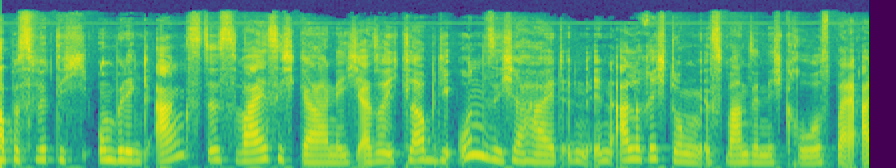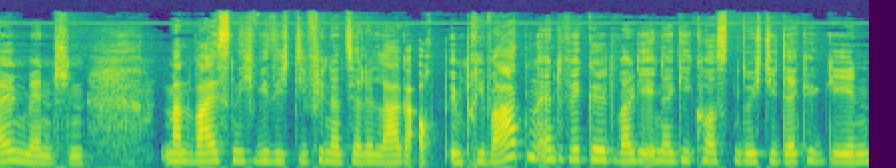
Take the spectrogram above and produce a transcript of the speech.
Ob es wirklich unbedingt Angst ist, weiß ich gar nicht. Also ich glaube, die Unsicherheit in, in alle Richtungen ist wahnsinnig groß bei allen Menschen. Man weiß nicht, wie sich die finanzielle Lage auch im Privaten entwickelt, weil die Energiekosten durch die Decke gehen.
